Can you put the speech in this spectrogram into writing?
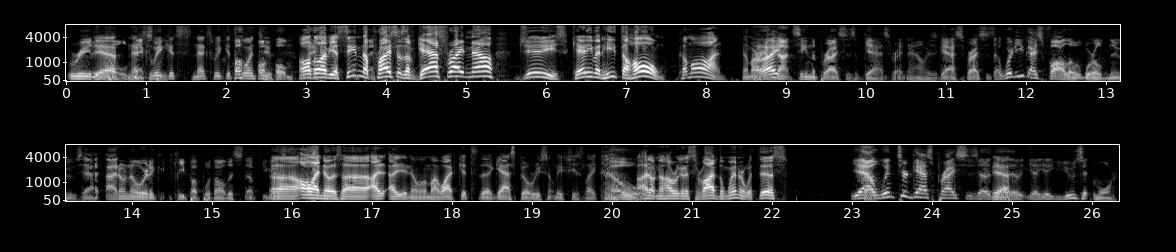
really yeah, cold next, week, it's next week it's Oh, going to. man. Although, have you seen the prices of gas right now? Jeez, can't even heat the home. Come on, am I, right? I right? have not seen the prices of gas right now. Is gas prices? Where do you guys follow world news at? I don't know where to keep up with all this stuff. You Uh, guys, all I know is, uh, I, I, you know, when my wife gets the gas bill recently, she's like, No. I don't know how we're going to survive the winter with this." Yeah, winter gas prices. Uh, Yeah. yeah, you use it more.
